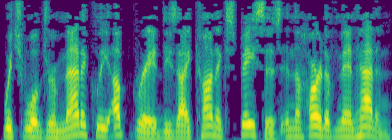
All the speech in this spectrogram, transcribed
which will dramatically upgrade these iconic spaces in the heart of Manhattan.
